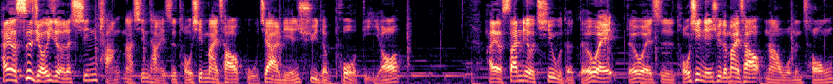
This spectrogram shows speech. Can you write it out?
还有四九一九的新唐，那新唐也是投信卖超，股价连续的破底哦。还有三六七五的德维，德维是投信连续的卖超。那我们从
